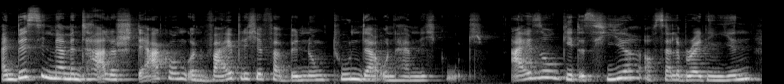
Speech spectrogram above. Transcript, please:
Ein bisschen mehr mentale Stärkung und weibliche Verbindung tun da unheimlich gut. Also geht es hier auf Celebrating Yin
